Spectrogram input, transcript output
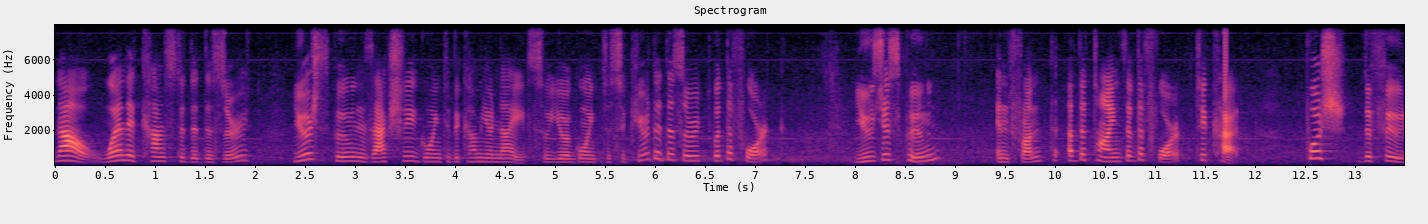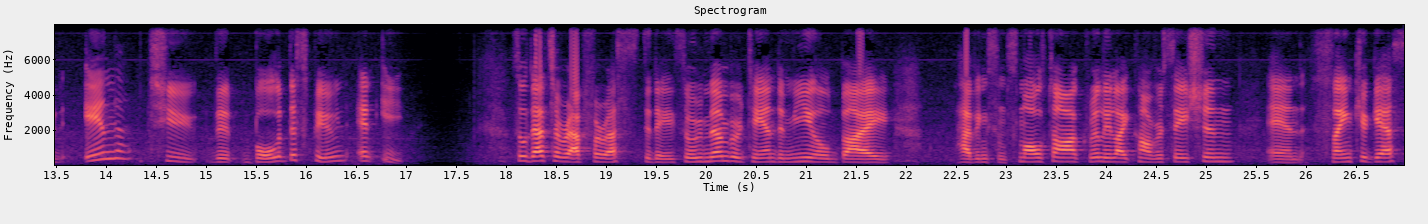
Now, when it comes to the dessert, your spoon is actually going to become your knife. So you're going to secure the dessert with the fork, use your spoon in front of the tines of the fork to cut. Push the food into the bowl of the spoon and eat. So that's a wrap for us today. So remember to end the meal by having some small talk, really light conversation, and thank your guests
